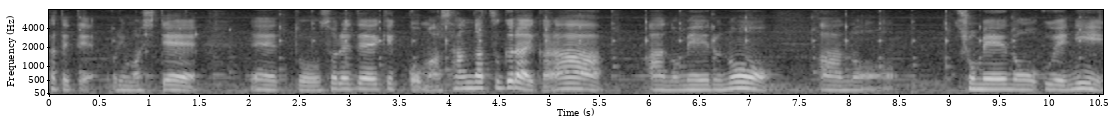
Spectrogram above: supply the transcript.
立てておりまして、えーっとそれで結構まあ3月ぐらいからあのメールのあの署名の上に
